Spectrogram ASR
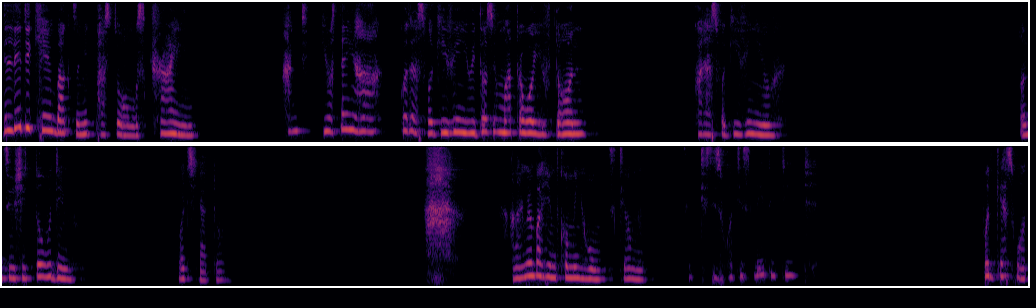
the lady came back to meet Pastor and was crying. And he was telling her, God has forgiven you. It doesn't matter what you've done. God has forgiven you. Until she told him what she had done. And I remember him coming home to tell me, said, This is what this lady did. But guess what?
